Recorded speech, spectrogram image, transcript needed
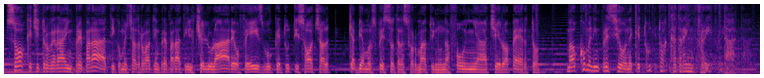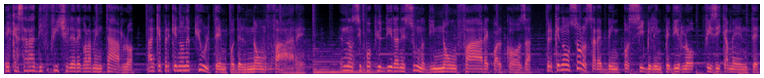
so che ci troverà impreparati come ci ha trovato impreparati il cellulare o Facebook e tutti i social che abbiamo spesso trasformato in una fogna a cielo aperto, ma ho come l'impressione che tutto accadrà in fretta e che sarà difficile regolamentarlo, anche perché non è più il tempo del non fare. Non si può più dire a nessuno di non fare qualcosa, perché non solo sarebbe impossibile impedirlo fisicamente,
